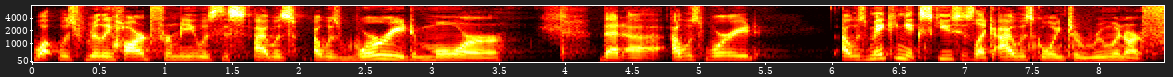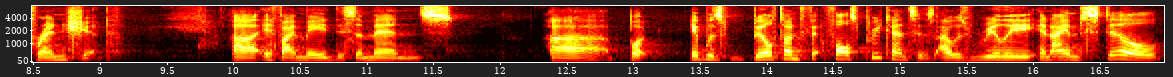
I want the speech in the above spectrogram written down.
what was really hard for me was this: I was I was worried more that uh, I was worried. I was making excuses like I was going to ruin our friendship uh, if I made this amends. Uh, but it was built on f- false pretenses. I was really, and I am still,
